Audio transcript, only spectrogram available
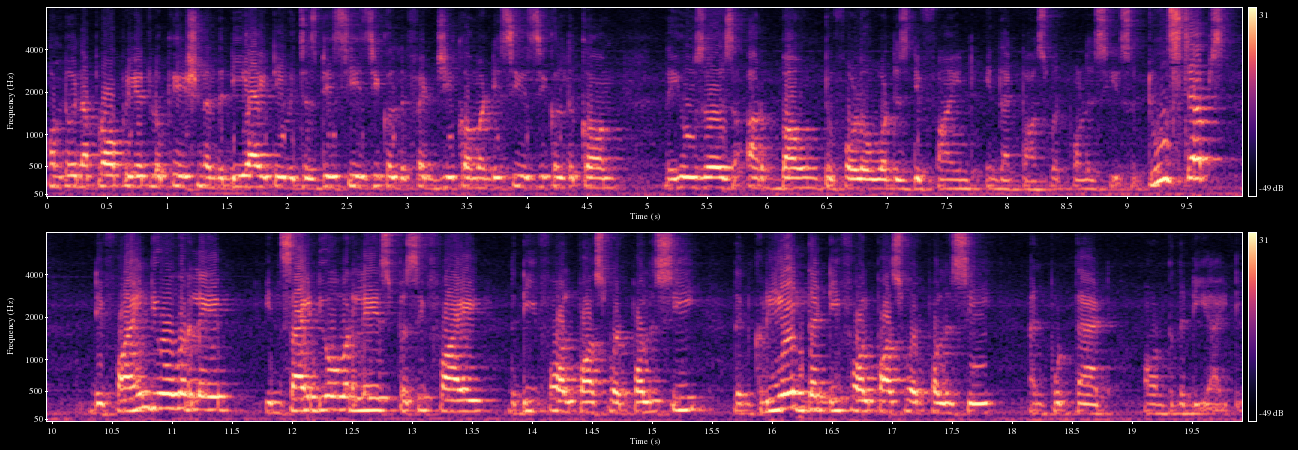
onto an appropriate location and the DIT which is DC is equal to fedji comma DC is equal to com. The users are bound to follow what is defined in that password policy. So two steps, define the overlay, inside the overlay specify the default password policy, then create the default password policy and put that onto the DIT.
